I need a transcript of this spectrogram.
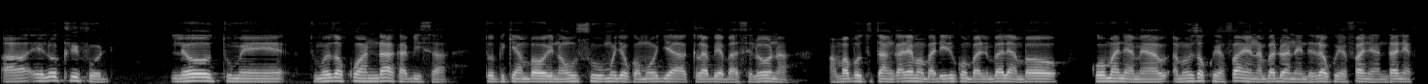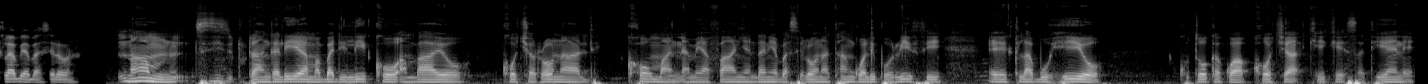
Uh, hello Clifford. Leo tume tumeweza kuandaa kabisa topic ambayo inahusu moja kwa moja klabu ya Barcelona ambapo tutaangalia mabadiliko mbalimbali ambayo Koeman ameweza kuyafanya na bado anaendelea kuyafanya ndani ya klabu ya Barcelona. Naam, sisi tutaangalia mabadiliko ambayo kocha Ronald Koeman ameyafanya ndani ya Barcelona tangu aliporithi e, klabu hiyo kutoka kwa kocha Kike Satiene.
